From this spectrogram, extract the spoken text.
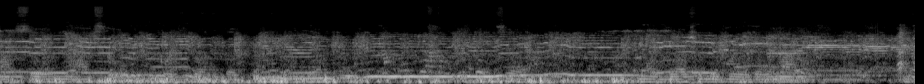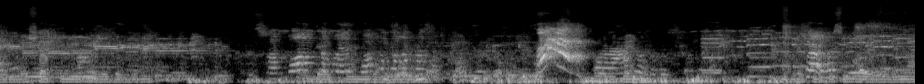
মাসে মাসে বুঝবেন দেখবেন দেখবেন আসলে বলে দেবে না বললে সব তুমি বলে দেবেন দেখবেন জানবেন বলবেন দেখলে কিছু বলে দেবে না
